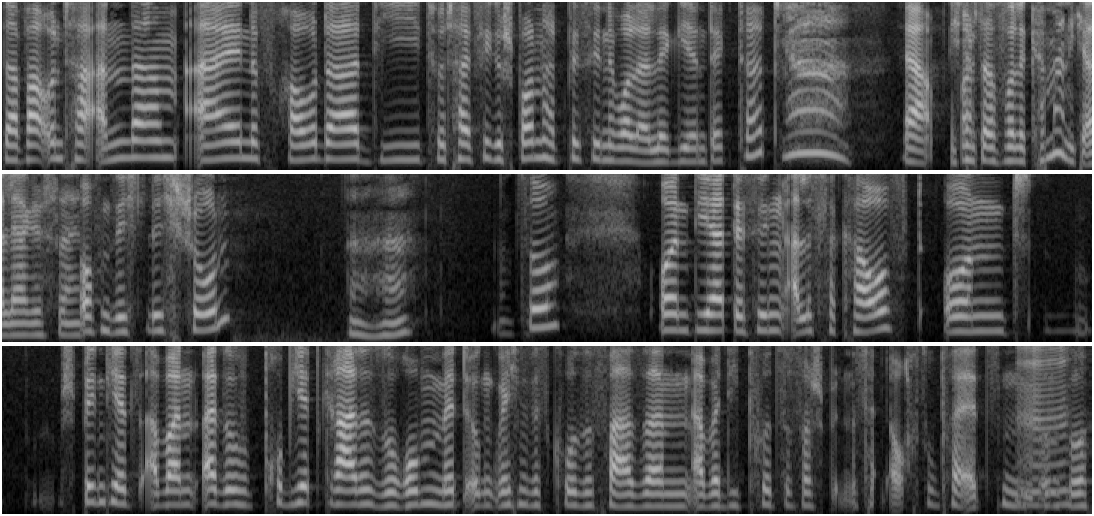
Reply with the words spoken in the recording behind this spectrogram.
da war unter anderem eine Frau da, die total viel gesponnen hat, bis sie eine Wollallergie entdeckt hat. Ja. Ja, Ich dachte, auf Wolle kann man nicht allergisch sein. offensichtlich schon. Aha. so. Und die hat deswegen alles verkauft und spinnt jetzt aber, also probiert gerade so rum mit irgendwelchen Viskosefasern, aber die pur zu verspinnen ist halt auch super ätzend Mhm. und so.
